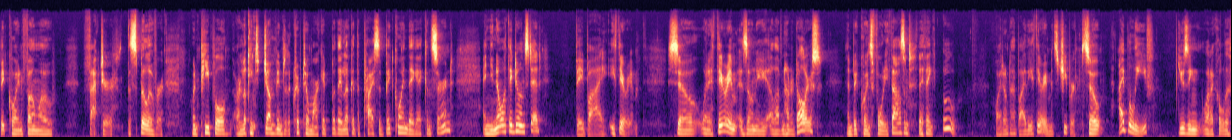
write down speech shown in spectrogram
Bitcoin FOMO factor, the spillover when people are looking to jump into the crypto market, but they look at the price of Bitcoin, they get concerned. And you know what they do instead? They buy Ethereum. So when Ethereum is only $1,100 and Bitcoin's 40,000, they think, ooh, why don't I buy the Ethereum? It's cheaper. So I believe, using what I call the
